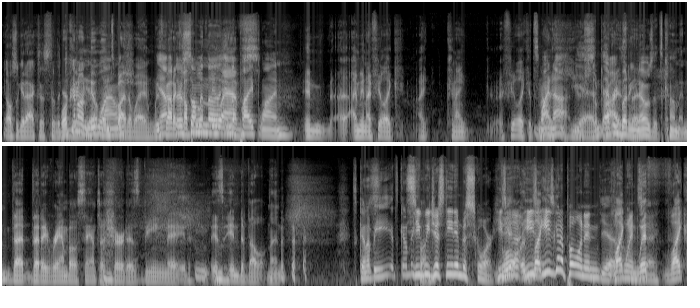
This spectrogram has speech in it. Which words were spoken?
You also get access to the Working on DNVR new ones, by the way. We've Yep, got a couple some of in the in the pipeline. and uh, I mean, I feel like I can I. I feel like it's not. Why not, not? A huge Yeah, everybody that- knows it's coming. that that a Rambo Santa shirt is being made is in development. It's gonna be. It's gonna be. See, we just need him to score. He's Well, gonna he's, like- he's gonna put one in Yeah. like Wednesday. with like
